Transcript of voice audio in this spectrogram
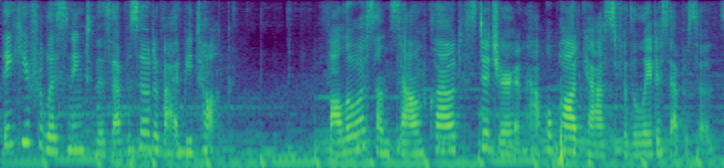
Thank you for listening to this episode of IB Talk. Follow us on SoundCloud, Stitcher, and Apple Podcasts for the latest episodes.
